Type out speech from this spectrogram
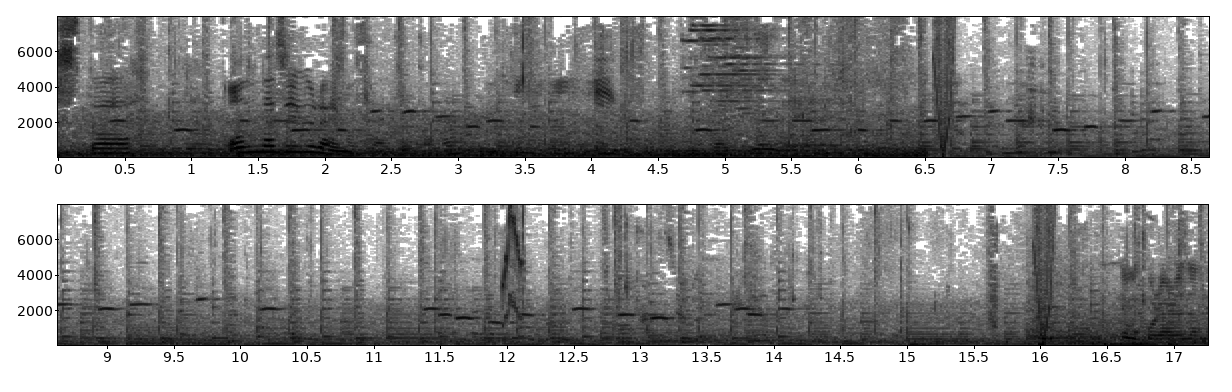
バ来ました同じぐらいのサイズかな。いいですねですでもこれあれだね。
